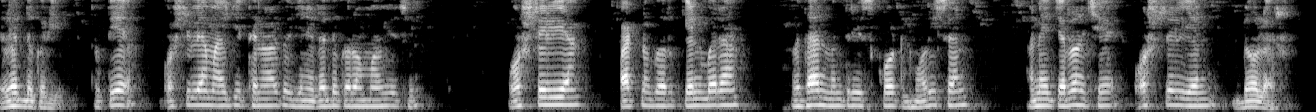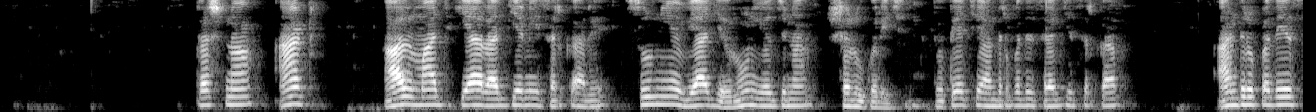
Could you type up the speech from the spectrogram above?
રદ કર્યો? તો તે ઓસ્ટ્રેલિયામાં આયોજિત થનાર હતો, જેને રદ કરવામાં આવ્યો છે. ઓસ્ટ્રેલિયા, પાટનગર, કેનબરા, પ્રધાનમંત્રી સ્કોટ મોરિસન અને ચલણ છે ઓસ્ટ્રેલિયન ડોલર. પ્રશ્ન આઠ હાલમાં જ કયા રાજ્યની સરકારે શૂન્ય વ્યાજ ઋણ યોજના શરૂ કરી છે? તો તે છે આંધ્રપ્રદેશ રાજ્ય સરકાર, આંધ્રપ્રદેશ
